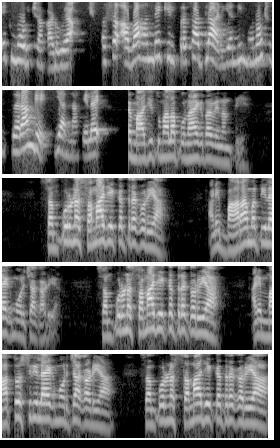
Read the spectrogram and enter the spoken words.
एक मोर्चा काढूया. असं आवाहन देखील प्रसाद लाड यांनी मनोज जरांगे यांना केलंय. माझी तुम्हाला पुन्हा एकदा विनंती आहे. संपूर्ण समाज एकत्र करूया आणि बारामतीला एक मोर्चा काढूया. संपूर्ण समाज एकत्र करूया आणि मातोश्रीला एक मोर्चा काढूया. संपूर्ण समाज एकत्र करूया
